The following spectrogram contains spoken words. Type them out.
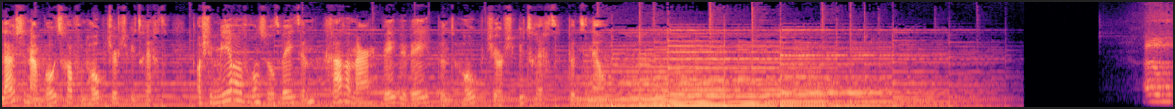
luistert naar een boodschap van Hope Church Utrecht. Als je meer over ons wilt weten, ga dan naar www.hopechurchutrecht.nl. Um,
